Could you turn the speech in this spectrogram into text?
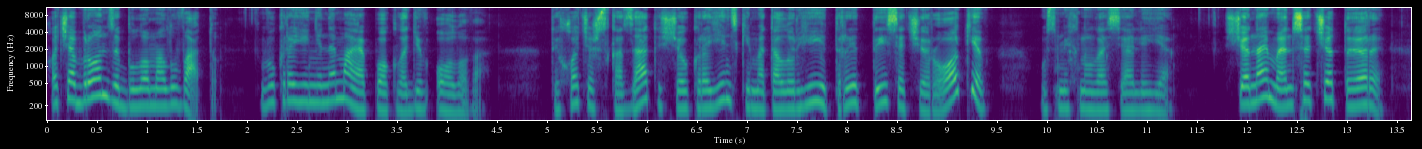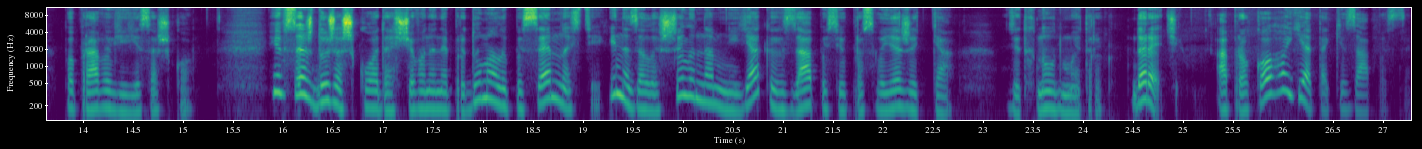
Хоча бронзи було малувато. В Україні немає покладів олова. Ти хочеш сказати, що українській металургії три тисячі років? усміхнулася Аліє. Щонайменше чотири, поправив її Сашко. І все ж дуже шкода, що вони не придумали писемності і не залишили нам ніяких записів про своє життя, зітхнув Дмитрик. До речі, а про кого є такі записи?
